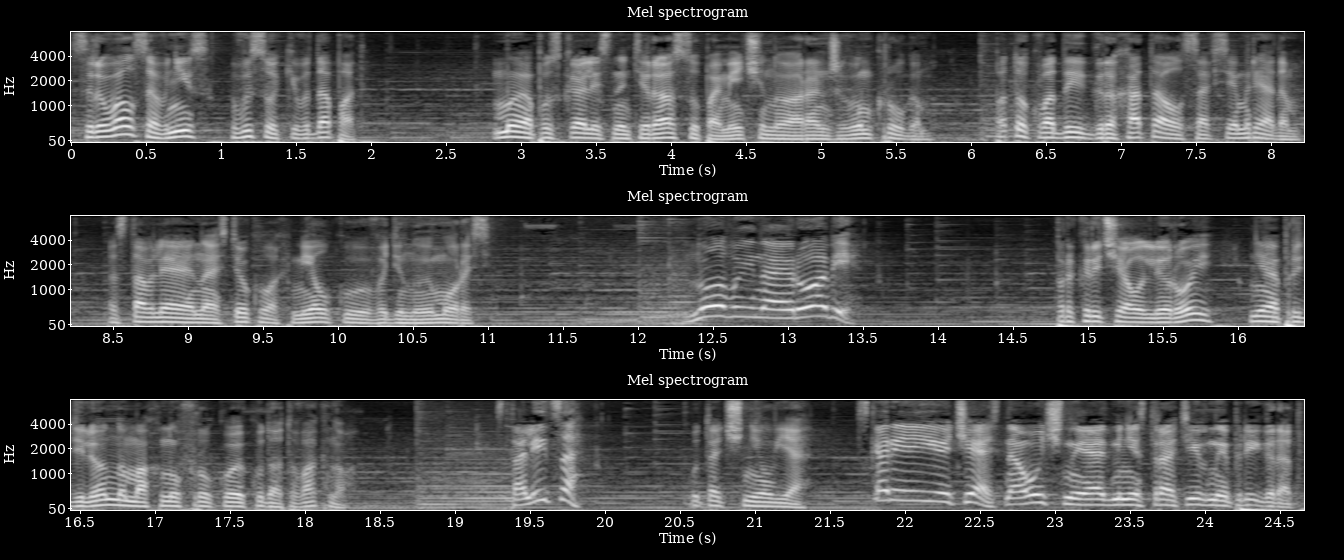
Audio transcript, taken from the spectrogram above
срывался вниз высокий водопад. Мы опускались на террасу, помеченную оранжевым кругом. Поток воды грохотал совсем рядом, оставляя на стеклах мелкую водяную морось. «Новый Найроби!» Прокричал Лерой, неопределенно махнув рукой куда-то в окно. «Столица?» – уточнил я. Скорее ее часть, научный и административный пригород.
